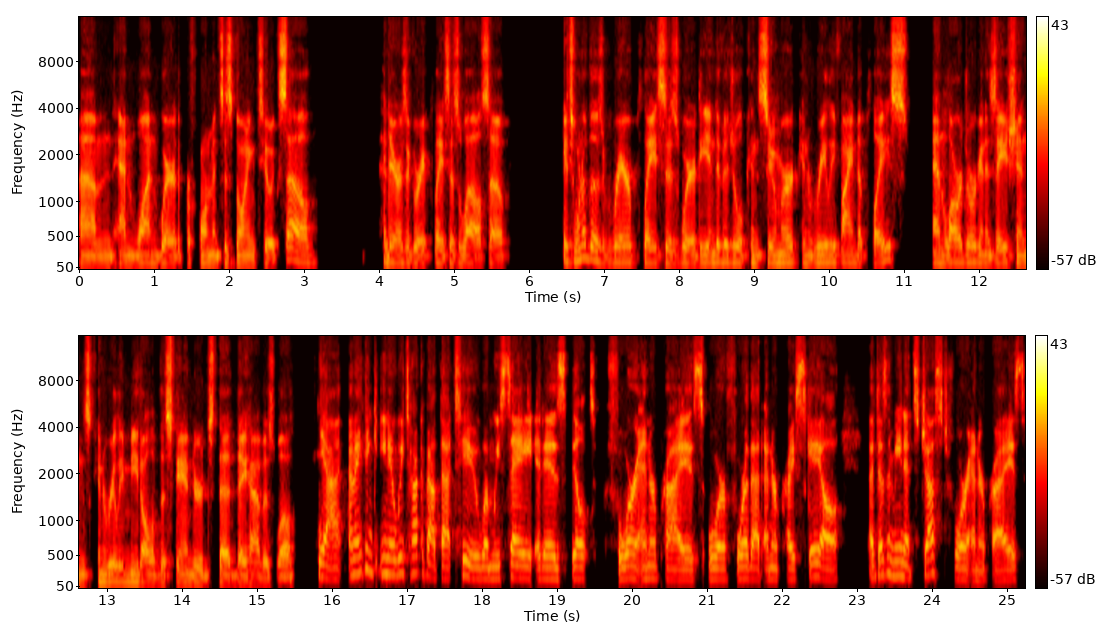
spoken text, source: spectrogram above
um, and one where the performance is going to excel, Hedera is a great place as well. So it's one of those rare places where the individual consumer can really find a place and large organizations can really meet all of the standards that they have as well. Yeah. And I think, you know, we talk about that too when we say it is built for enterprise or for that enterprise scale. That doesn't mean it's just for enterprise.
